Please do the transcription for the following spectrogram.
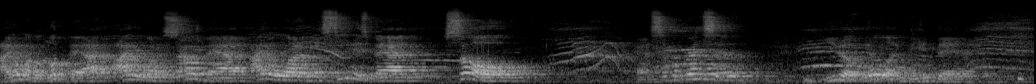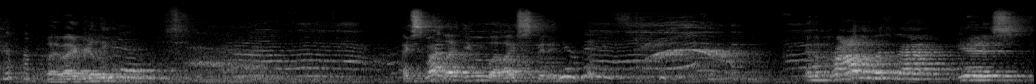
I don't want to look bad. I don't want to sound bad. I don't want to be seen as bad. So, passive aggressive. You don't know I'm being bad. but I really am. I smile at you while I spit in your face. And the problem with that is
